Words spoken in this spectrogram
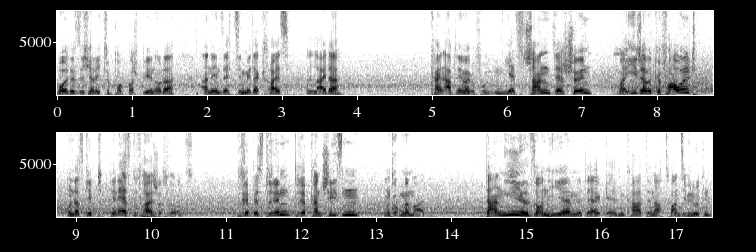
Wollte sicherlich zu Pogba spielen oder an den 16-Meter-Kreis. Leider kein Abnehmer gefunden. Jetzt Chan, sehr schön. Maija wird gefoult und das gibt den ersten Freischuss für uns. Prip ist drin, Prip kann schießen. Dann gucken wir mal. Danielson hier mit der gelben Karte nach 20 Minuten.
